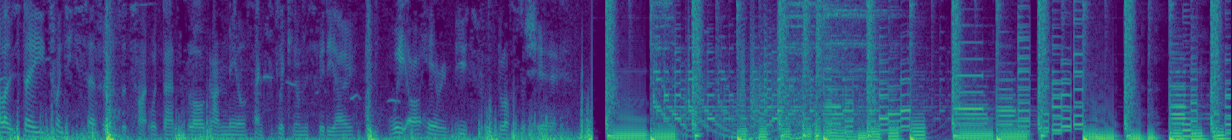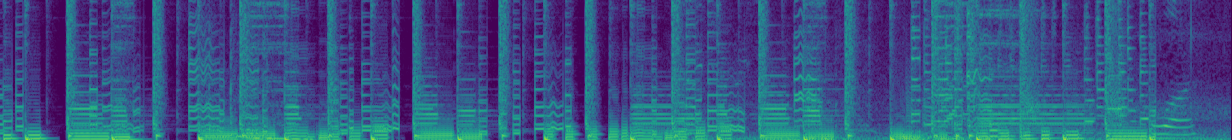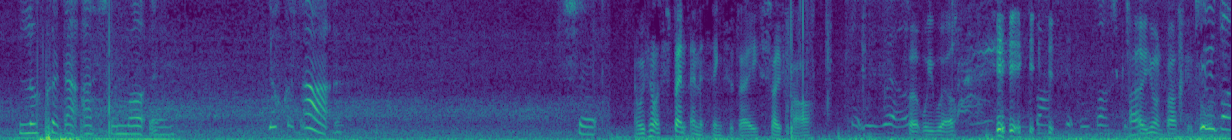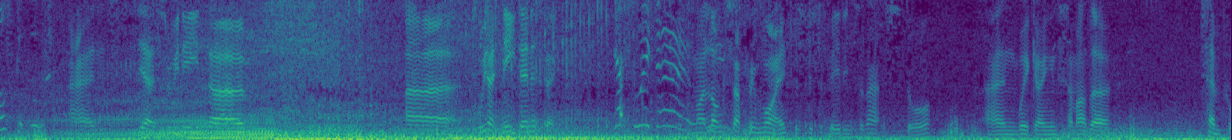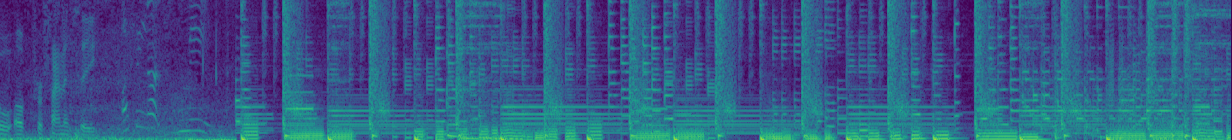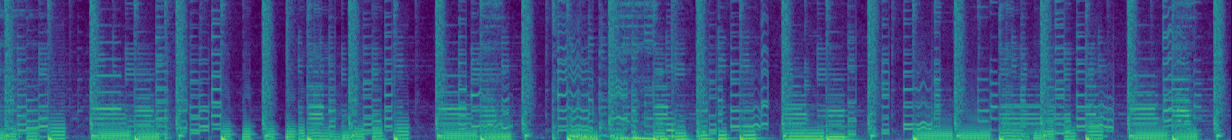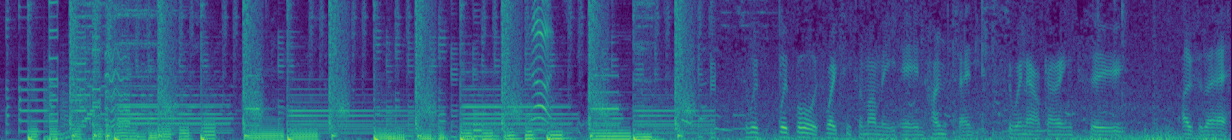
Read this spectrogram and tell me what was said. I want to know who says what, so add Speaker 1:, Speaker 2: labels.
Speaker 1: Hello, it's day 27 of the Tightwad Dad vlog. I'm Neil. Thanks for clicking on this video. We are here in beautiful Gloucestershire.
Speaker 2: That Aston Martin. Look at that. Sick.
Speaker 1: And we've not spent anything today so far,
Speaker 2: But we will.
Speaker 1: but we will.
Speaker 2: basketball, basketball.
Speaker 1: oh, you want basketball?
Speaker 2: Two basketballs.
Speaker 1: and yeah, so we need. Um, uh, we don't need anything.
Speaker 2: Yes, we do.
Speaker 1: My long-suffering wife has disappeared into that store, and we're going in some other temple of profanity.
Speaker 2: I think that's me.
Speaker 1: We're, we're bored waiting for mummy in Home Sense, so we're now going to over there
